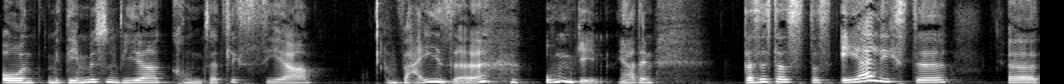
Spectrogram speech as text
Und mit dem müssen wir grundsätzlich sehr weise umgehen, ja, denn das ist das, das ehrlichste, äh,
